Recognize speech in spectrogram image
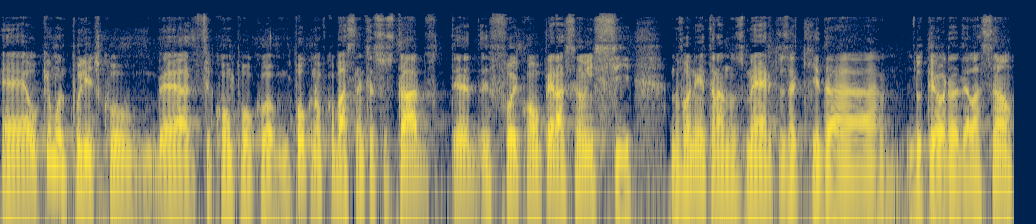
É, o que o mundo político é, ficou um pouco, um pouco não, ficou bastante assustado, é, foi com a operação em si. Não vou nem entrar nos méritos aqui da, do teor da delação,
